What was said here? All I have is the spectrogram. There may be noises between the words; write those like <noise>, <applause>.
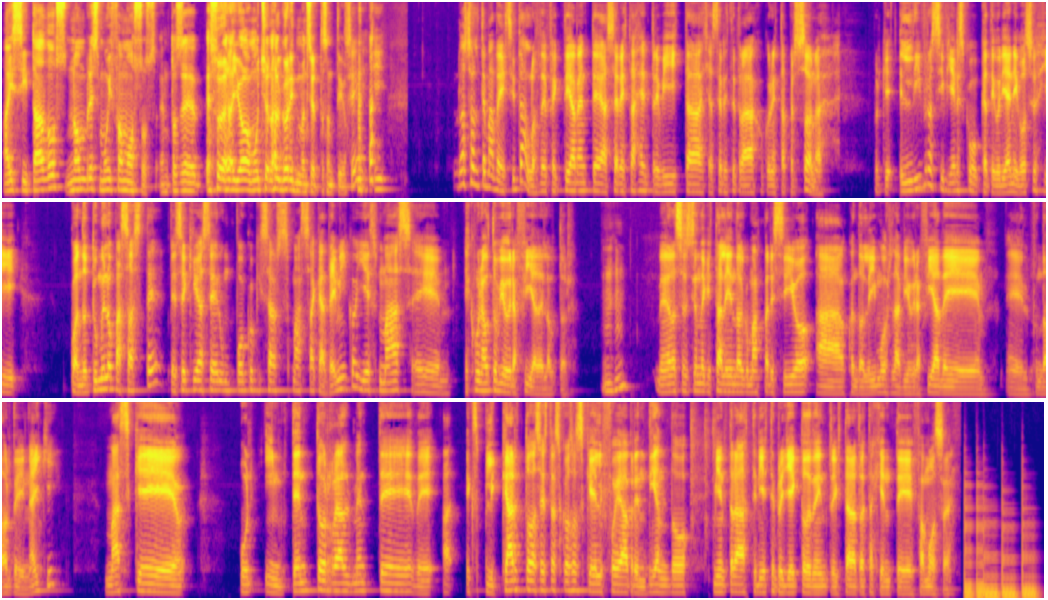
hay citados nombres muy famosos. Entonces, eso le ayudado mucho el algoritmo en cierto sentido. Sí, y no solo el tema de citarlos, de efectivamente hacer estas entrevistas y hacer este trabajo con estas personas. Porque el libro, si bien es como categoría de negocios y cuando tú me lo pasaste, pensé que iba a ser un poco quizás más académico y es más, eh, es como una autobiografía del autor. Me da la sensación de que está leyendo algo más parecido a cuando leímos la biografía de eh, el fundador de Nike, más que un intento realmente de ah, explicar todas estas cosas que él fue aprendiendo mientras tenía este proyecto de entrevistar a toda esta gente famosa.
